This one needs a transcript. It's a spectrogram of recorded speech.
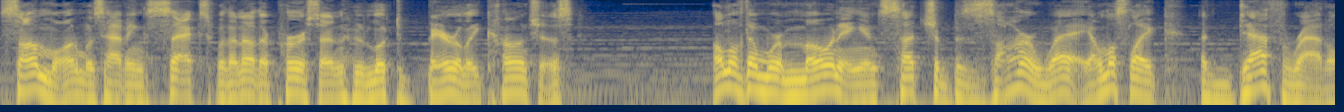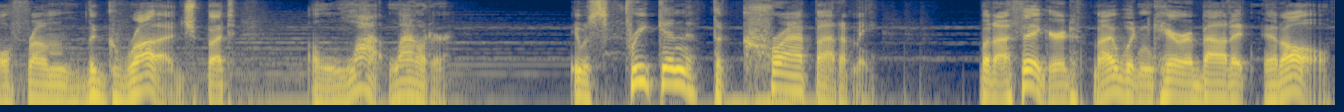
someone was having sex with another person who looked barely conscious. All of them were moaning in such a bizarre way, almost like a death rattle from The Grudge, but a lot louder. It was freaking the crap out of me, but I figured I wouldn't care about it at all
